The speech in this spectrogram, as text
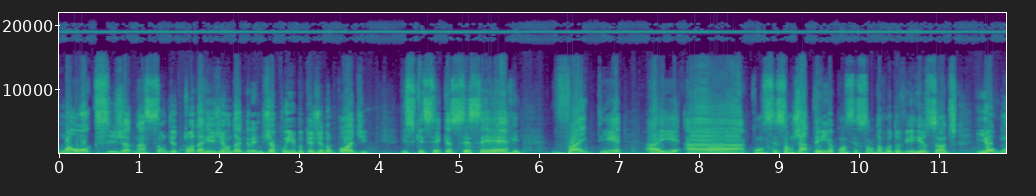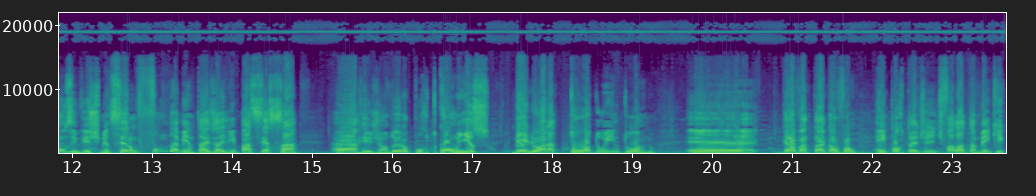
uma oxigenação de toda a região da Grande Japuíba, que a gente não pode esquecer que a CCR vai ter aí a concessão, já tem a concessão da rodovia Rio Santos e alguns investimentos serão fundamentais ali para acessar a região do aeroporto. Com isso, melhora todo o entorno. É, Gravatar Galvão. É importante a gente falar também que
